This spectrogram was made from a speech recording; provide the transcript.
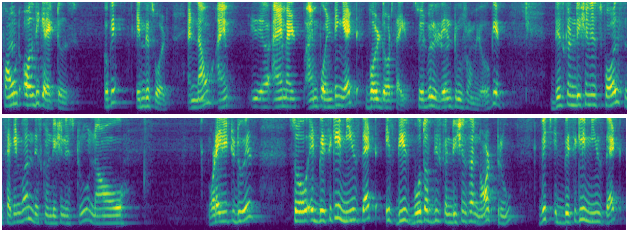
found all the characters. Okay, in this word, and now I am uh, I am at I am pointing at word dot size. So it will return true from here. Okay. This condition is false. The second one, this condition is true. Now, what I need to do is so it basically means that if these both of these conditions are not true, which it basically means that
